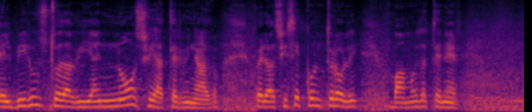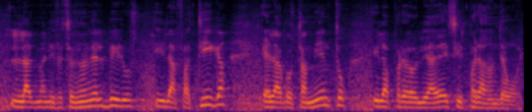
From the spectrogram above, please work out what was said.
el virus todavía no se ha terminado, pero así se controle, vamos a tener las manifestaciones del virus y la fatiga, el agotamiento y la probabilidad de decir para dónde voy.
